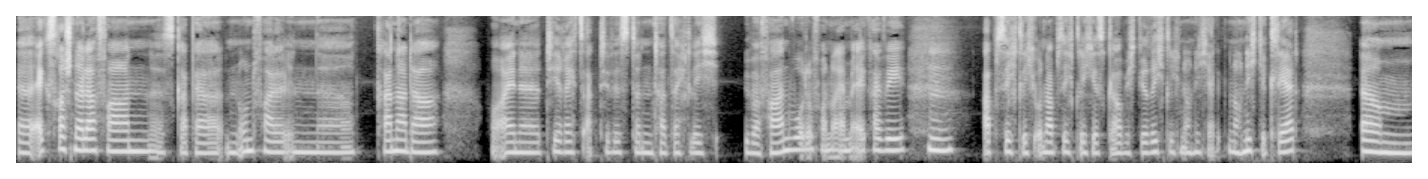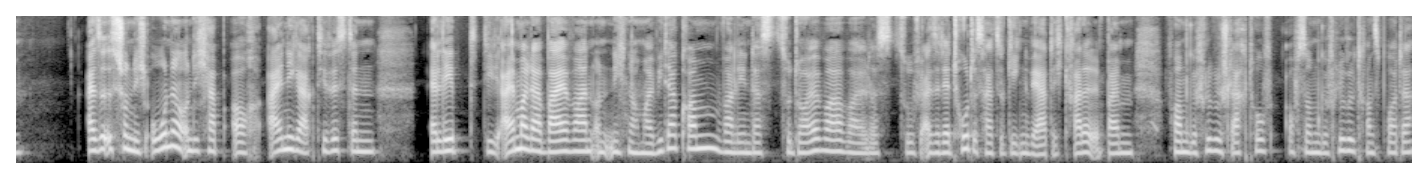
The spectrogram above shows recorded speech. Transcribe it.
äh, extra schneller fahren. Es gab ja einen Unfall in äh, Kanada, wo eine Tierrechtsaktivistin tatsächlich überfahren wurde von einem LKW. Hm. Absichtlich, unabsichtlich ist, glaube ich, gerichtlich noch nicht, noch nicht geklärt. Ähm, also ist schon nicht ohne und ich habe auch einige Aktivistinnen erlebt, die einmal dabei waren und nicht nochmal wiederkommen, weil ihnen das zu doll war, weil das zu viel, also der Tod ist halt so gegenwärtig. Gerade beim, vorm Geflügelschlachthof auf so einem Geflügeltransporter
